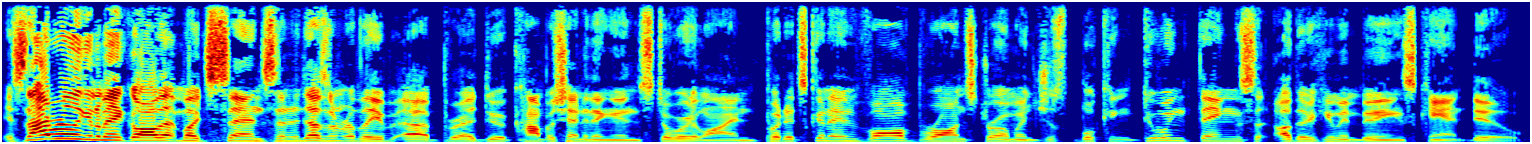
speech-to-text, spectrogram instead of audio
It's not really going to make all that much sense, and it doesn't really uh, do accomplish anything in storyline. But it's going to involve Braun Strowman just looking, doing things that other human beings can't do.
